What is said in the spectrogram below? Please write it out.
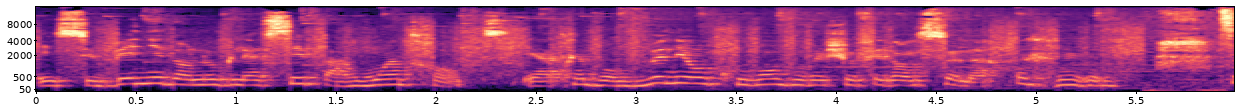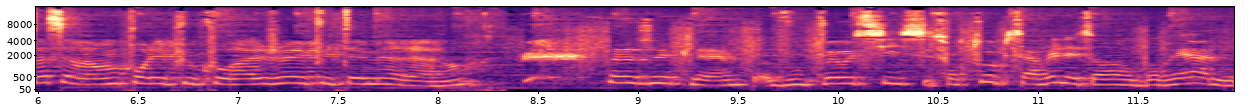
et se baigner dans l'eau glacée par moins 30. Et après, vous revenez en courant vous réchauffer dans le sauna. Ça, c'est vraiment pour les plus courageux et plus téméraires. Hein. c'est clair. Vous pouvez aussi surtout observer les aurores boréales.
